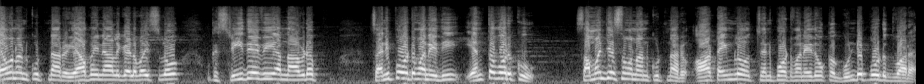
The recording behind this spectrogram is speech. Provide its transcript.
ఏమని అనుకుంటున్నారు యాభై నాలుగేళ్ళ వయసులో ఒక శ్రీదేవి అన్న ఆవిడ చనిపోవటం అనేది ఎంతవరకు సమంజసం అని అనుకుంటున్నారు? ఆ టైంలో చనిపోవటం అనేది ఒక గుండెపోటు ద్వారా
